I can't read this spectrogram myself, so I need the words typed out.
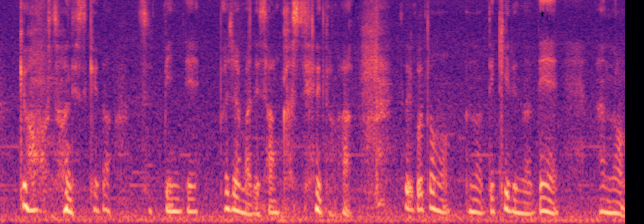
今日もそうですけどすっぴんでパジャマで参加してるとかそういうこともあのできるのであの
